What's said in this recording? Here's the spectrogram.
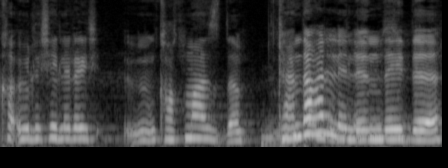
ka- öyle şeylere ıı, kalkmazdım. Kendi hallerindeydi.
